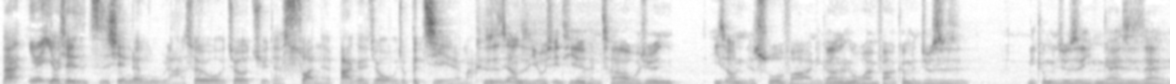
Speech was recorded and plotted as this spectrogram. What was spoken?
那因为有些是支线任务啦，所以我就觉得算了，bug 就我就不解了嘛。可是这样子游戏体验很差，我觉得依照你的说法，你刚刚那个玩法根本就是你根本就是应该是在。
